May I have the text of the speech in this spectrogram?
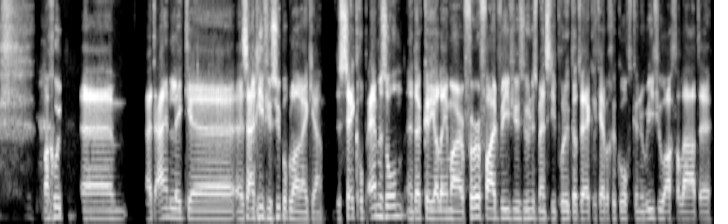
maar goed, um, uiteindelijk uh, zijn reviews super belangrijk, ja. Dus zeker op Amazon, en daar kun je alleen maar verified reviews doen. Dus mensen die het product daadwerkelijk hebben gekocht, kunnen review achterlaten.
